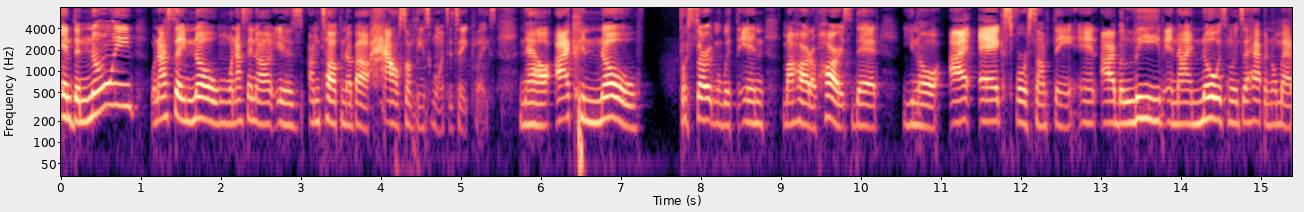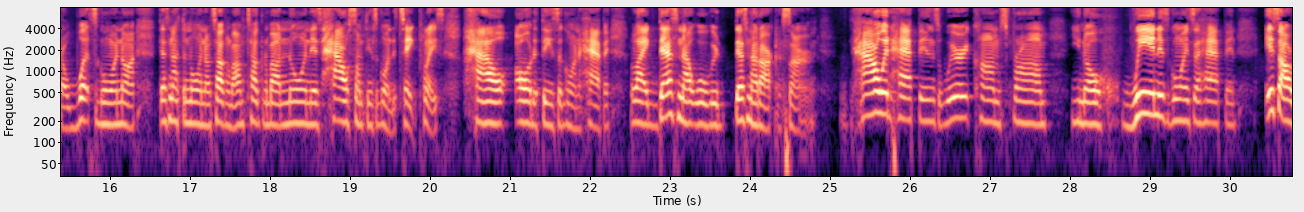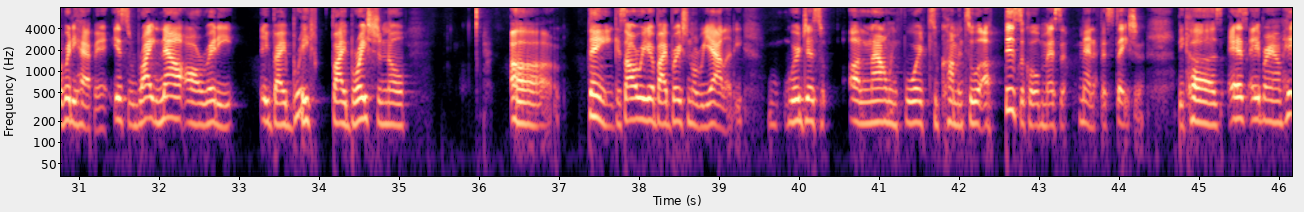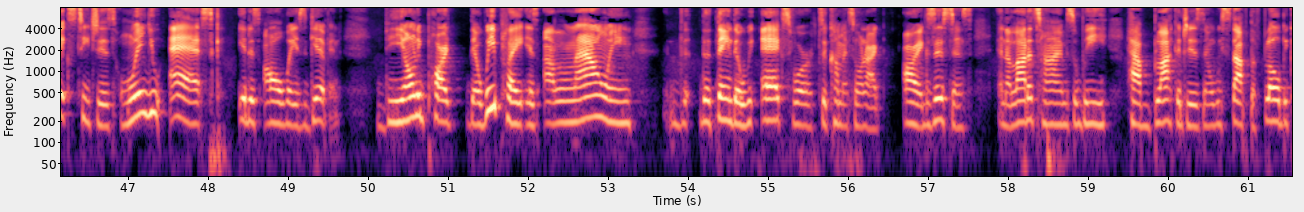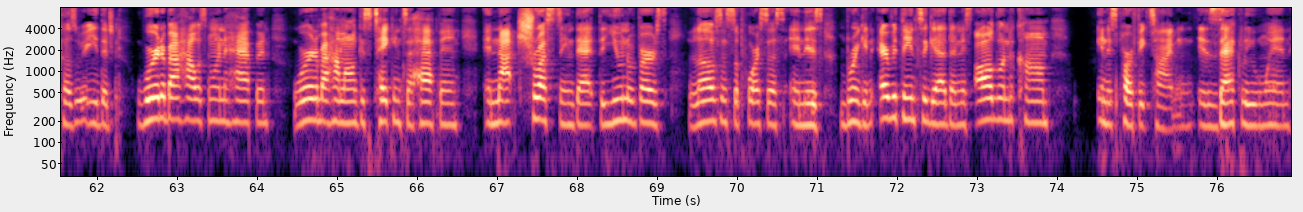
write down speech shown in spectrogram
and the knowing, when I say no, when I say no, is I'm talking about how something's going to take place. Now, I can know for certain within my heart of hearts that, you know, I ask for something and I believe and I know it's going to happen no matter what's going on. That's not the knowing I'm talking about. I'm talking about knowing is how something's going to take place, how all the things are going to happen. Like that's not what we're, that's not our concern how it happens, where it comes from, you know, when it's going to happen. It's already happened. It's right now already a vibra- vibrational uh thing. It's already a vibrational reality. We're just allowing for it to come into a physical mes- manifestation because as Abraham Hicks teaches, when you ask, it is always given. The only part that we play is allowing the, the thing that we ask for to come into our, our existence. And a lot of times we have blockages and we stop the flow because we're either worried about how it's going to happen, worried about how long it's taking to happen, and not trusting that the universe loves and supports us and is bringing everything together and it's all going to come in its perfect timing, exactly when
